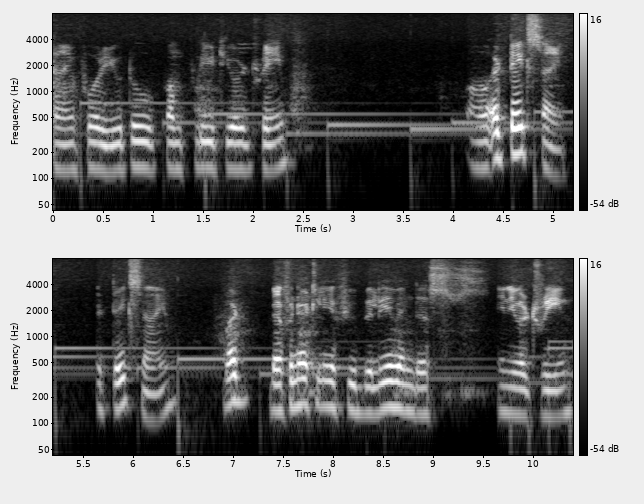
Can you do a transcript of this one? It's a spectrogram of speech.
time for you to complete your dream. Uh, it takes time. It takes time. But definitely if you believe in this in your dream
